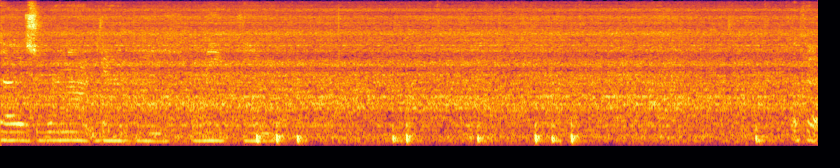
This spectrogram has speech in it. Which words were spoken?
because we're not gonna be making Okay.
